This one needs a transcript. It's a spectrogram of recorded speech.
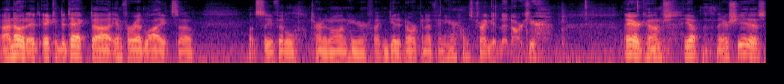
I know it, it can detect uh, infrared light, so let's see if it'll turn it on here, if I can get it dark enough in here. Let's try getting it dark here. There it comes. Yep, there she is.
